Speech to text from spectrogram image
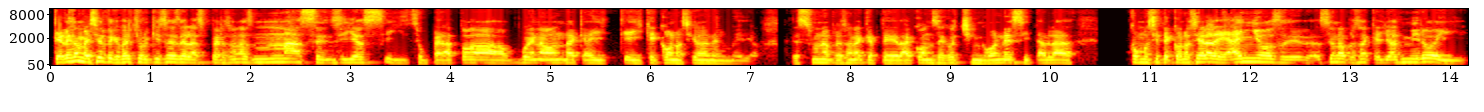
que déjame decirte que Fer Churquiza es de las personas más sencillas y supera toda buena onda que hay que, que he conocido en el medio. Es una persona que te da consejos chingones y te habla como si te conociera de años. Es una persona que yo admiro y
